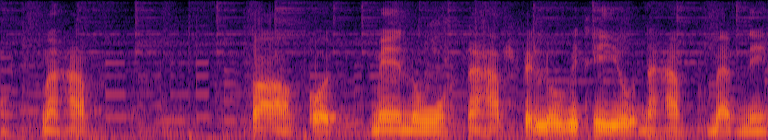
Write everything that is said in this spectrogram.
2นะครับ ก็กดเมนูนะครับ เป็นรูปวิทยุนะครับแบบนี้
